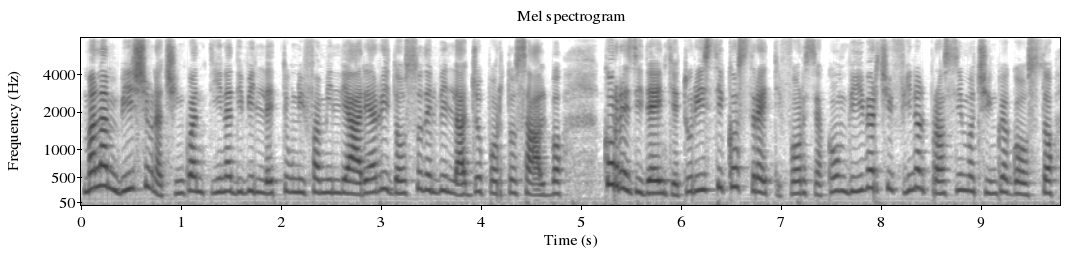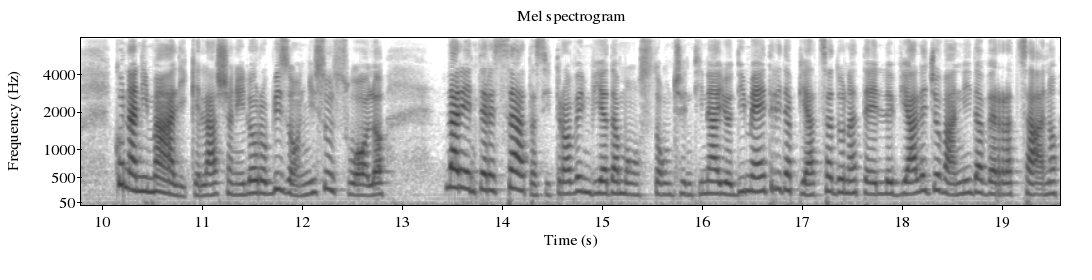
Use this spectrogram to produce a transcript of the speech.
ma lambisce una cinquantina di villette unifamiliari a ridosso del villaggio Porto Salvo, con residenti e turisti costretti forse a conviverci fino al prossimo 5 agosto, con animali che lasciano i loro bisogni sul suolo. L'area interessata si trova in via Damosto, a un centinaio di metri da piazza Donatello e viale Giovanni da Verrazzano,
